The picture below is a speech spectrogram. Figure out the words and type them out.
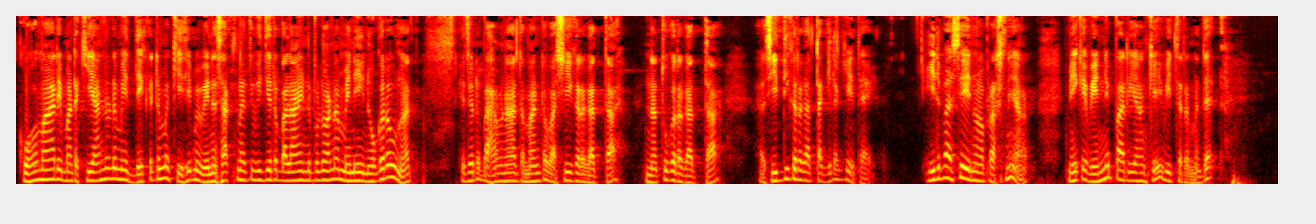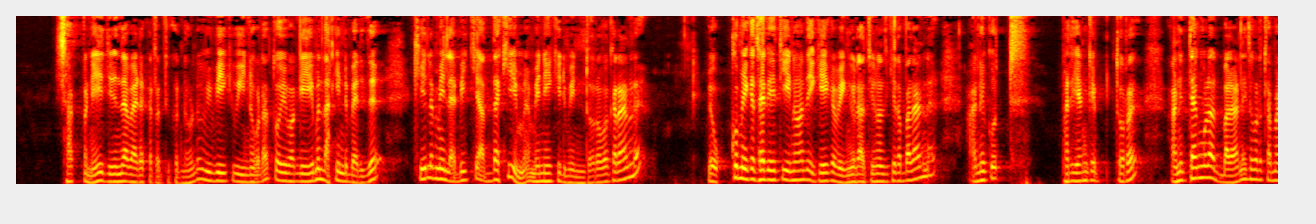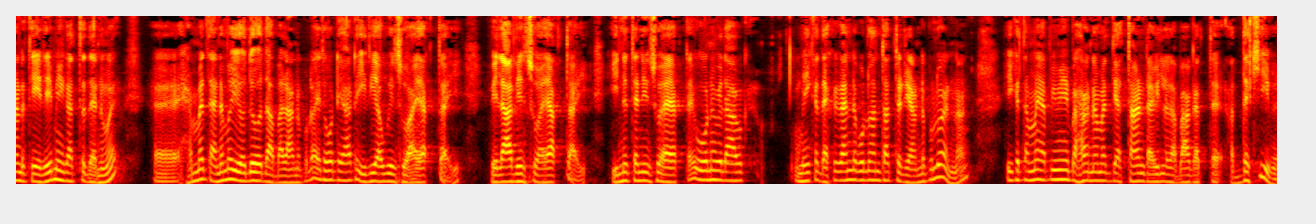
කොහොම හරි මට කියන්න මේ දෙකටම කිසිම වෙනසක් නැති විදිහට බලහින්න පුළුවන් නම් මෙනෙහි නොකර වුණත් ඒකට භාවනා තමන්ට වශී කරගත්තා නතු කරගත්තා සිද්ධි කරගත්තා කියලා කියතයි. ඊට පස්සේ එනවා ප්‍රශ්නයක්. මේක වෙන්නේ පරියන්කේ විතරමද? ශක්මනේ දිනදා වැඩ කරතු කරනකොට විවේක වීනකොටත් ওই වගේම දකින්න බැරිද කියලා මේ ලැබිච්ච අත්දැකීම මෙනෙහි කිරීමෙන් තොරව කරන්න. මේ ඔක්කොම එක සැරේ තියනවාද? එක එක වෙන් වෙලා තියනවාද කියලා බලන්න. අනිකුත් පරියන්කේතොර අනිත්යන් වලත් බලන්න. එතකොට තමයි තේරෙන්නේ මේ ගත්ත දැනුම හැම තැනම යොදවලා බලන්න පුළුවන්. එතකොට යාට ඉරියව්වෙන් සුවයක්තයි, වේලාවෙන් සුවයක්තයි, ඉන්න තැනින් සුවයක්තයි ඕන වෙලාවක මේක දැක ගන්න පුළුවන් තත්ත්වයට යන්න පුළුවන් නම් ඒක තමයි අපි මේ භාවනා මධ්‍යස්ථානට අවිල්ල ලබාගත්ත අත්දැකීම.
